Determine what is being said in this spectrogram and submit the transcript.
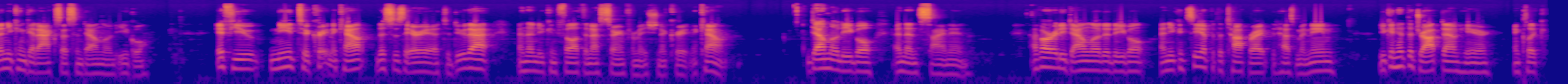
Then you can get access and download Eagle. If you need to create an account, this is the area to do that, and then you can fill out the necessary information to create an account. Download Eagle, and then sign in. I've already downloaded Eagle, and you can see up at the top right, it has my name. You can hit the drop down here and click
